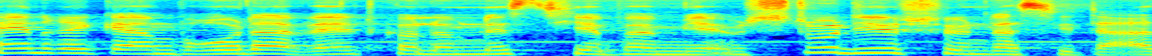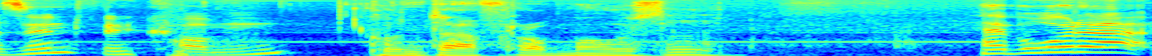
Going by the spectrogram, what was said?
Henrik Ambroder, Weltkolumnist, hier bei mir im Studio. Schön, dass Sie da sind. Willkommen. Guten Tag, Frau Mosel. Herr Broder,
